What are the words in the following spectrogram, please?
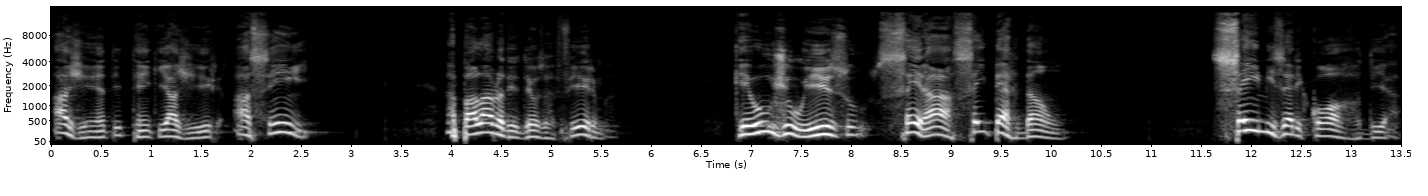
a gente tem que agir assim. A palavra de Deus afirma que o juízo será sem perdão, sem misericórdia,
